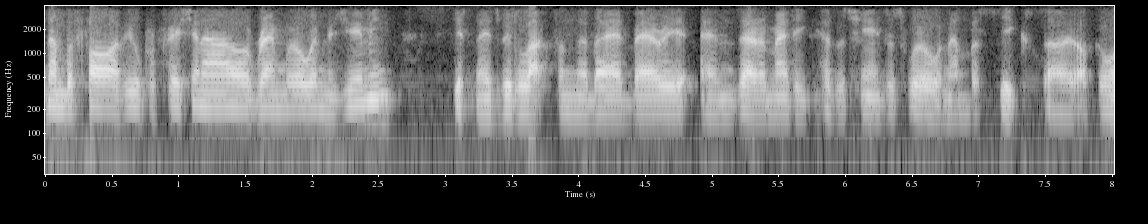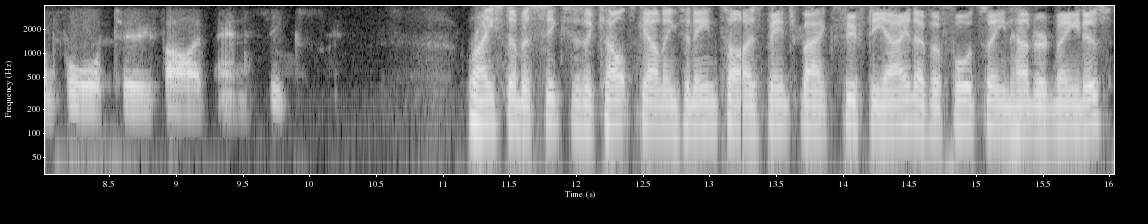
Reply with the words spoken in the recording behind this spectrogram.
Number five, Il Professional, ran well when resuming just needs a bit of luck from the bad barrier, and Zaramatic has a chance as well, at number six. So I've gone four, two, five, and six. Race number six is a Colts Gullington Entice benchmark 58 over 1400 metres.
